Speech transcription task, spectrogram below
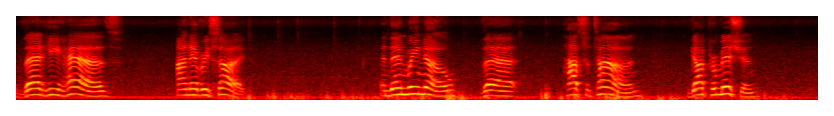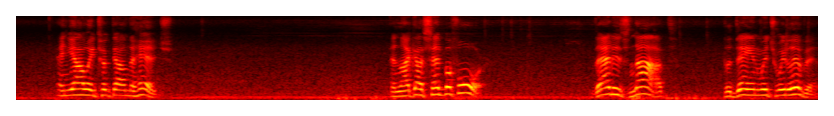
that he has on every side. And then we know that Hasatan got permission and Yahweh took down the hedge. And like I said before, that is not the day in which we live in.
